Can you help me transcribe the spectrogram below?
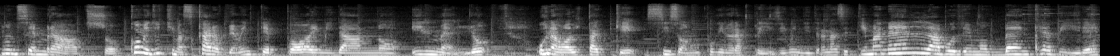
non sembra azzo. Come tutti i mascara ovviamente poi mi danno il meglio una volta che si sono un pochino rappresi, quindi tra una settimanella potremo ben capire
